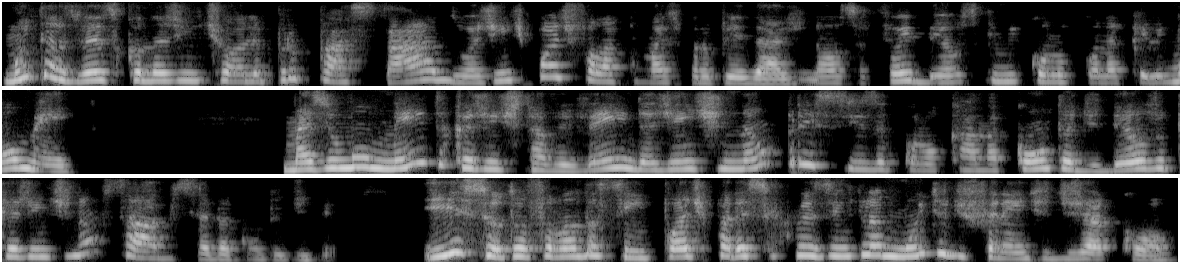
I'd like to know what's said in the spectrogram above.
Muitas vezes, quando a gente olha para o passado, a gente pode falar com mais propriedade: nossa, foi Deus que me colocou naquele momento. Mas o momento que a gente está vivendo, a gente não precisa colocar na conta de Deus o que a gente não sabe se é da conta de Deus. Isso eu estou falando assim, pode parecer que o exemplo é muito diferente de Jacó,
